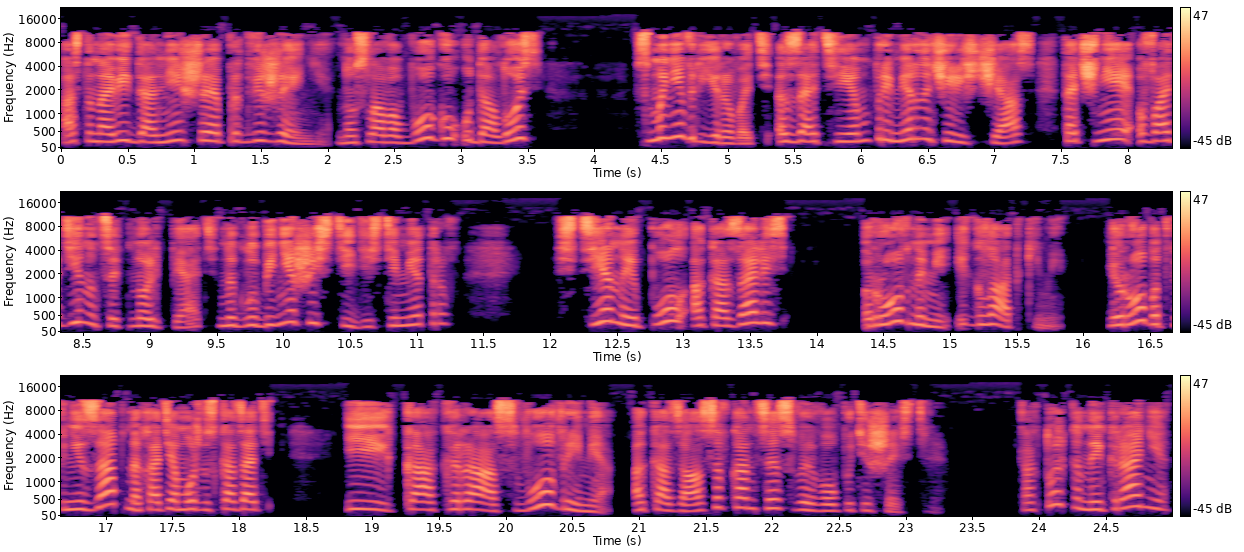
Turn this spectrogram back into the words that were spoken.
остановить дальнейшее продвижение, но, слава богу, удалось сманеврировать. Затем, примерно через час, точнее в 11.05, на глубине 60 метров, стены и пол оказались ровными и гладкими. И робот внезапно, хотя можно сказать и как раз вовремя, оказался в конце своего путешествия. Как только на экране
